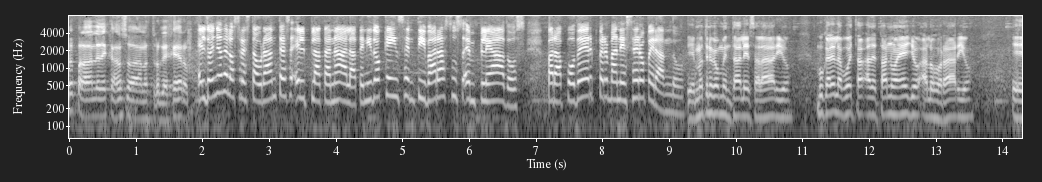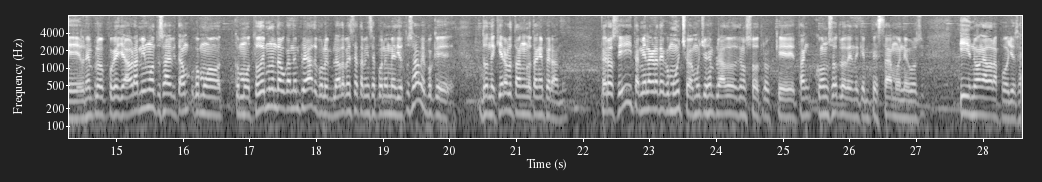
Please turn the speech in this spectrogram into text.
pues, para darle descanso a nuestro quejero. El dueño de los restaurantes El Platanal ha tenido que incentivar a sus empleados para poder permanecer operando. hemos tenido que aumentarle el salario, buscarle la vuelta, adaptarnos a ellos, a los horarios. Eh, un ejemplo, porque ya ahora mismo, tú sabes, como, como todo el mundo anda buscando empleados, pues los empleados a veces también se ponen medio, tú sabes, porque donde quiera lo están, lo están esperando. Pero sí, también le agradezco mucho a muchos empleados de nosotros que están con nosotros desde que empezamos el negocio y nos han dado el apoyo.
